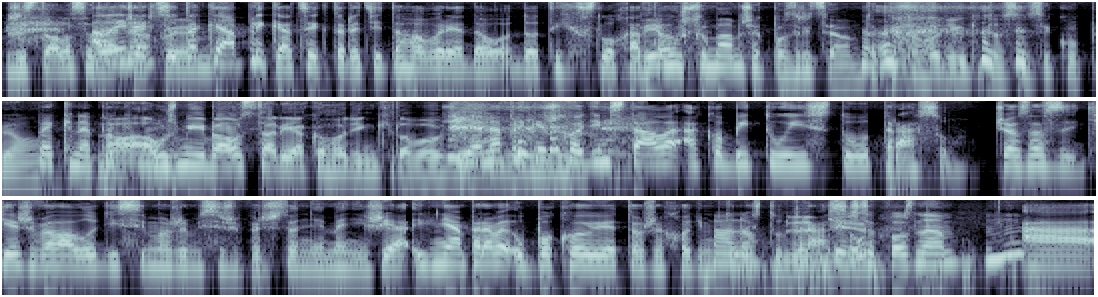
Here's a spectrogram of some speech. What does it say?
že stále sa Ale inak sú také aplikácie, ktoré ti to hovoria do, do tých Viem, sluchatok. už to mám, však pozrite sa, mám takéto hodinky, to som si kúpil. Pekné, No a pekné. už mi iba ostali ako hodinky, lebo už... Ja napríklad nevyužijem. chodím stále akoby tú istú trasu, čo zase tiež veľa ľudí si môže myslieť, že prečo to nemeníš. Ja, mňa práve upokojuje to, že chodím tú Áno, istú trasu. tiež to poznám. Mhm. A uh,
